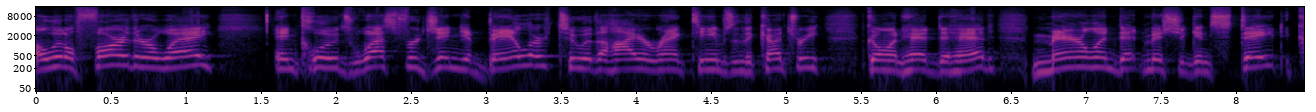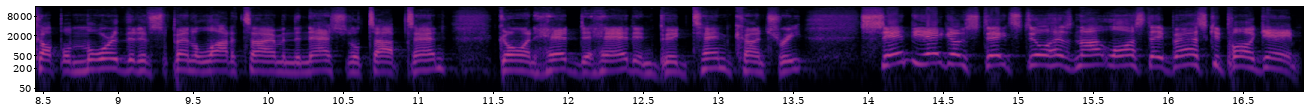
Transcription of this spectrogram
a little farther away includes West Virginia Baylor, two of the higher ranked teams in the country, going head to head. Maryland at Michigan State, a couple more that have spent a lot of time in the national top 10, going head to head in Big Ten country. San Diego State still has not lost a basketball game.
